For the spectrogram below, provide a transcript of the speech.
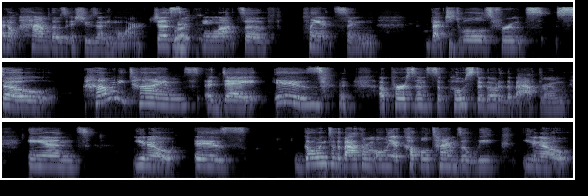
I don't have those issues anymore. Just right. eating lots of plants and vegetables, fruits. So, how many times a day is a person supposed to go to the bathroom? and you know is going to the bathroom only a couple times a week you know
